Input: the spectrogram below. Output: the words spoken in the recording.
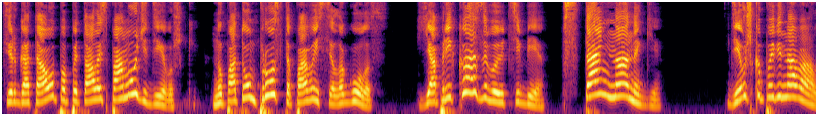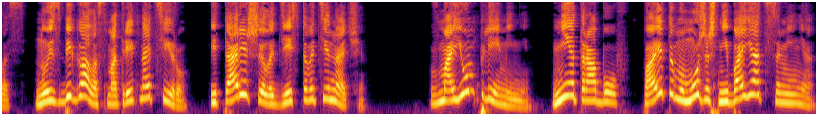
Тиргатао попыталась помочь девушке, но потом просто повысила голос. «Я приказываю тебе, встань на ноги!» Девушка повиновалась, но избегала смотреть на Тиру, и та решила действовать иначе. «В моем племени нет рабов, поэтому можешь не бояться меня.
